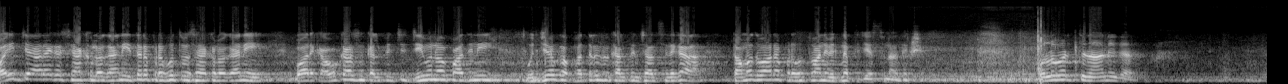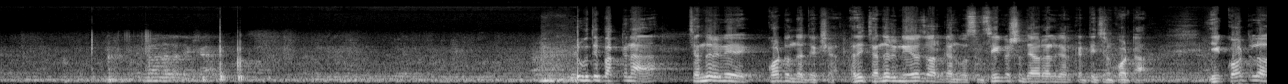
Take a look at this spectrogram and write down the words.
వైద్య ఆరోగ్య శాఖలో కానీ ఇతర ప్రభుత్వ శాఖలో కానీ వారికి అవకాశం కల్పించి జీవనోపాధిని ఉద్యోగ భద్రత కల్పించాల్సిందిగా తమ ద్వారా ప్రభుత్వాన్ని విజ్ఞప్తి చేస్తున్నా అధ్యక్ష. పులవర్తి నాని గారు. తిరుపతి పక్కన చంద్రుని కోట ఉంది అధ్యక్ష. అది చంద్రుని నియోజకవర్గానికి వస్తుంది. శ్రీకృష్ణదేవరాయలు గారు కట్టించిన కోట. ఈ కోటలో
